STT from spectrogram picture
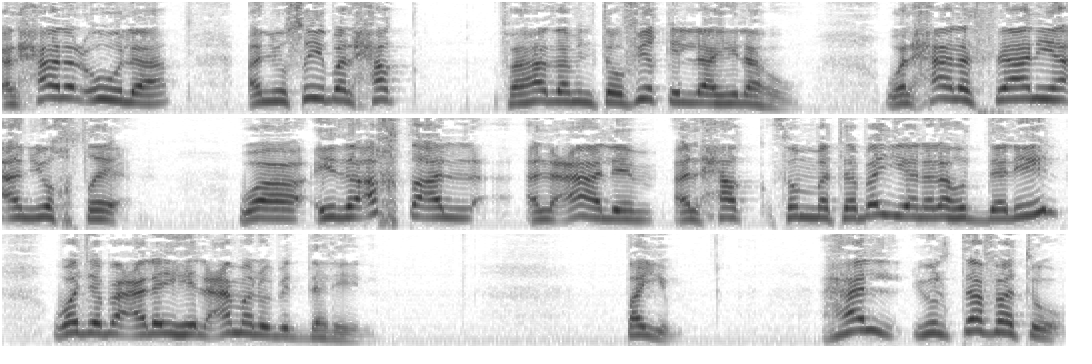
الحالة الأولى أن يصيب الحق فهذا من توفيق الله له. والحالة الثانية أن يخطئ وإذا أخطأ العالم الحق ثم تبين له الدليل وجب عليه العمل بالدليل. طيب هل يلتفت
